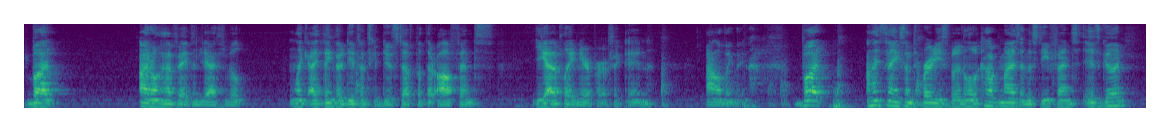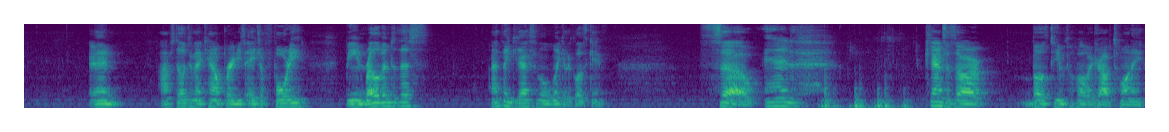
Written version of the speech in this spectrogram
but I don't have faith in Jacksonville. Like I think their defense could do stuff, but their offense, you got to play near perfect, and I don't think they. But I think since Brady's been a little compromised and this defense is good, and I'm still to count Brady's age of 40 being relevant to this, I think Jacksonville will make it a close game. So, and chances are both teams will probably drop 20.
